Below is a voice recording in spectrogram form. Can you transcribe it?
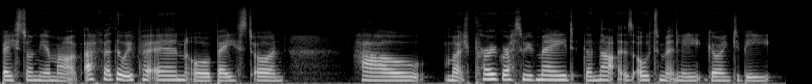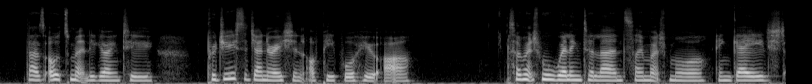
based on the amount of effort that we put in or based on how much progress we've made, then that is ultimately going to be that's ultimately going to produce a generation of people who are so much more willing to learn, so much more engaged.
